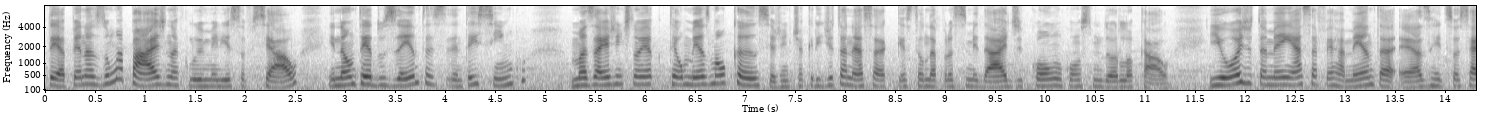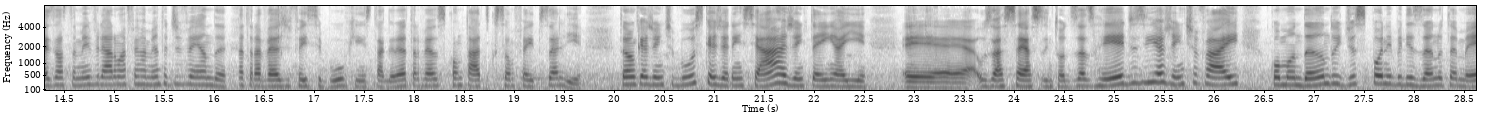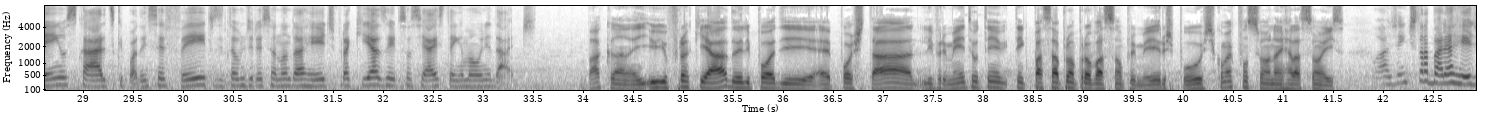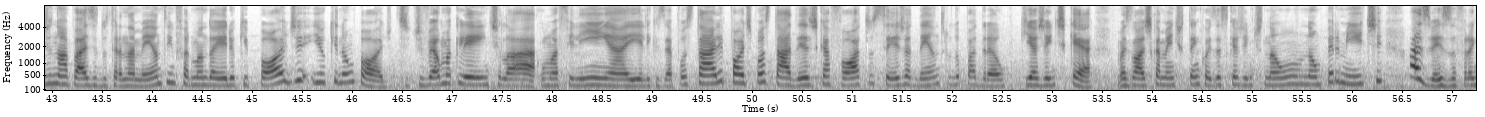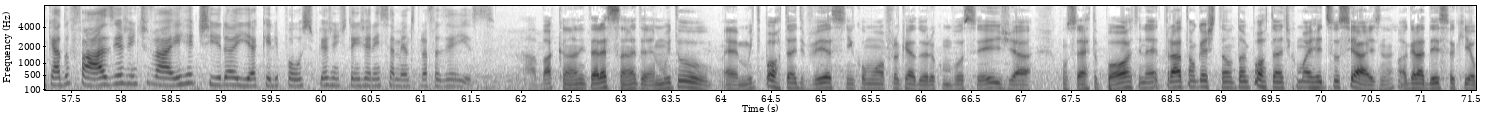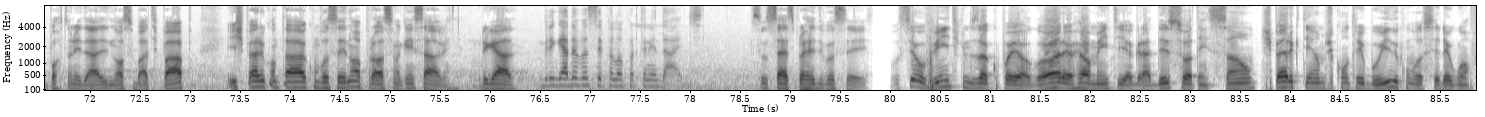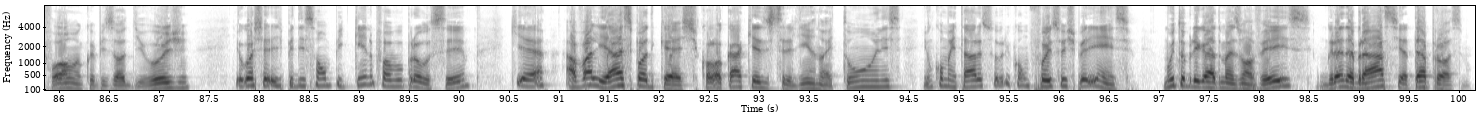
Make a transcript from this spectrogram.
ter apenas uma página Clube Melissa Oficial e não ter 275, mas aí a gente não ia ter o mesmo alcance. A gente acredita nessa questão da proximidade com o consumidor local. E hoje também essa ferramenta, é, as redes sociais, elas também viraram uma ferramenta de venda através de Facebook, Instagram, através dos contatos que são feitos ali. Então o que a gente busca busca é gerenciar, a gente tem aí é, os acessos em todas as redes e a gente vai comandando e disponibilizando também os cards que podem ser feitos, então direcionando a rede para que as redes sociais tenham uma unidade. Bacana. E, e, o franqueado, ele pode é, postar livremente ou tem, tem que passar por uma aprovação primeiro, os posts? Como é que funciona em relação a isso? A gente trabalha a rede na base do treinamento, informando a ele o que pode e o que não pode. Se tiver uma cliente lá com uma filhinha e ele quiser postar, ele pode postar, desde que a foto seja dentro do padrão que a gente quer. Mas, logicamente, tem coisas que a gente não, não permite. Às vezes o franqueado faz e a gente vai e retira aí aquele post, porque a gente tem gerenciamento para fazer isso. Ah, bacana, interessante. É muito, é muito importante ver assim como uma franqueadora como vocês, já com certo porte, né, tratam uma questão tão importante como as redes sociais. Né? Agradeço aqui a oportunidade do nosso bate-papo e espero contar com você numa próxima, quem sabe. Obrigado. Obrigada a você pela oportunidade. Sucesso para a rede de vocês. Você ouvinte que nos acompanhou agora, eu realmente agradeço sua atenção. Espero que tenhamos contribuído com você de alguma forma com o episódio de hoje. Eu gostaria de pedir só um pequeno favor para você que é avaliar esse podcast, colocar aqui as estrelinhas no iTunes e um comentário sobre como foi sua experiência. Muito obrigado mais uma vez, um grande abraço e até a próxima.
